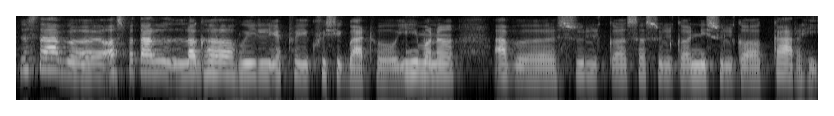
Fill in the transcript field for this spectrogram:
जस्तो अब अस्पताल लग हुइल एक ठो खुसीक बाट यही मन अब शुल्क सशुल्क निशुल्क का रही?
